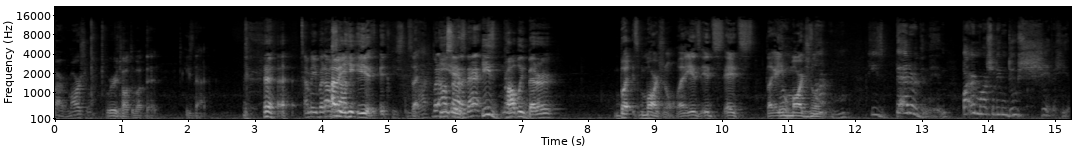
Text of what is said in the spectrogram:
Byron Marshall. We already talked about that. He's not. I mean, but outside, I mean, he, he, it, He's like- not. But he outside is- of that, he's no. probably better, but it's marginal. Like it's it's it's like a No, marginal. He's, not- he's better than him. Byron Marshall didn't do shit here.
